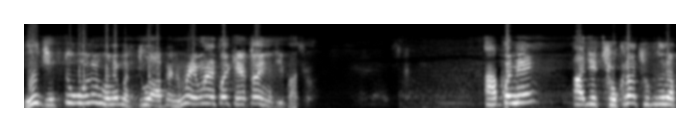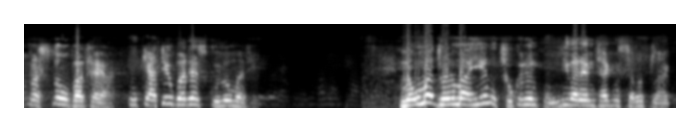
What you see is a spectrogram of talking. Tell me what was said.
હું જેટલું બોલું મને બધું આપે હું એવું કોઈ કહેતો નથી પાછો. આપણને આ જે છોકરા છોકરીના પ્રશ્નો ઊભા થયા. એ ક્યાંથી ઊભા થયા? સ્કૂલોમાંથી. નવમા ધોરણમાં આવીએ ને છોકરીઓને પહેલી વાર એમ થાય કે સરસ લાગે.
